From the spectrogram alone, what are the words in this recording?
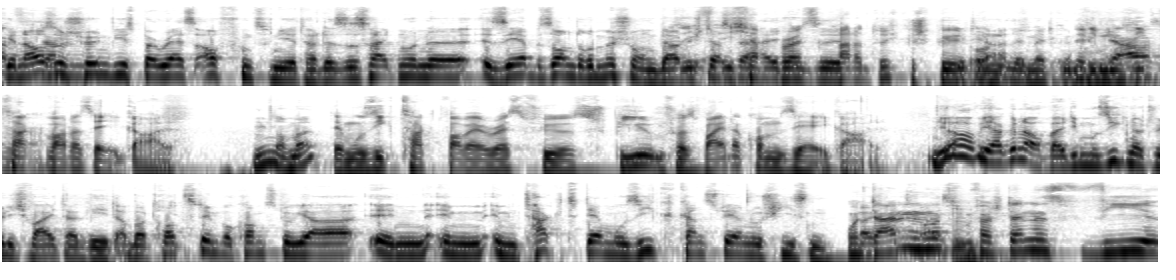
genauso schön, wie es bei Res auch funktioniert hat. Es ist halt nur eine sehr besondere Mischung, dadurch, dass ich habe halt Res gerade durchgespielt und die Ja, Musik sogar. war da sehr egal. Hm, nochmal? Der Musiktakt war bei Rest fürs Spiel und fürs Weiterkommen sehr egal. Ja, ja, genau, weil die Musik natürlich weitergeht. Aber trotzdem bekommst du ja in, im, im Takt der Musik kannst du ja nur schießen. Und dann nur zum Verständnis, wie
